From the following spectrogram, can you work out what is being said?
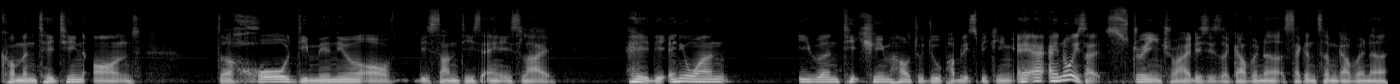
commentating on the whole demeanor of DeSantis, and it's like, hey, did anyone even teach him how to do public speaking? And I, I know it's like strange, right? This is a governor, second term governor,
